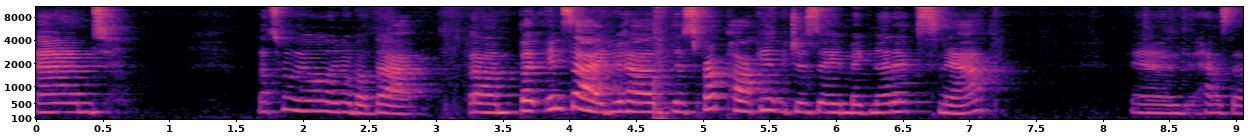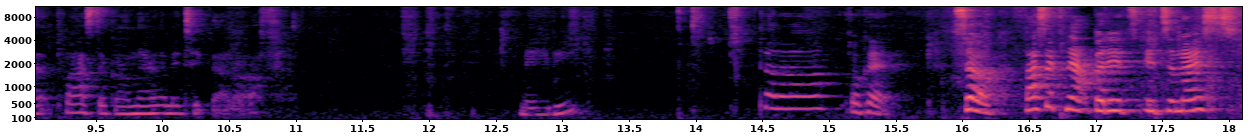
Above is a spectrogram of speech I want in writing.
And that's really all I know about that. Um, but inside you have this front pocket, which is a magnetic snap. And it has that plastic on there. Let me take that off. Maybe. Ta-da! Okay. So, plastic snap, but it's, it's a nice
